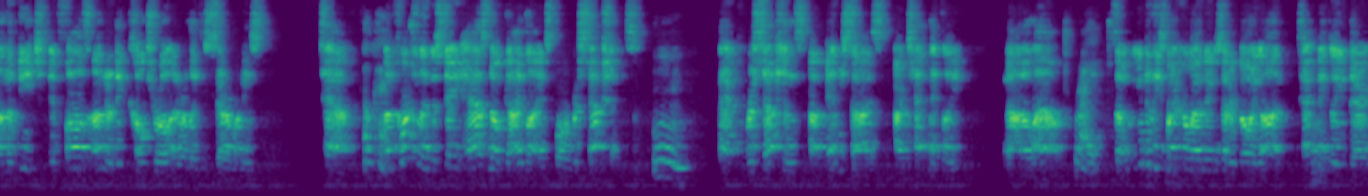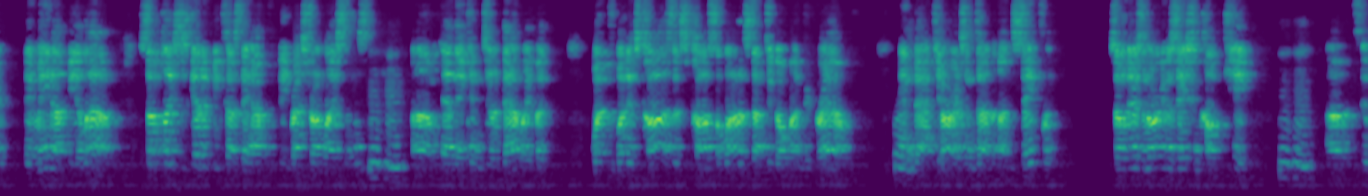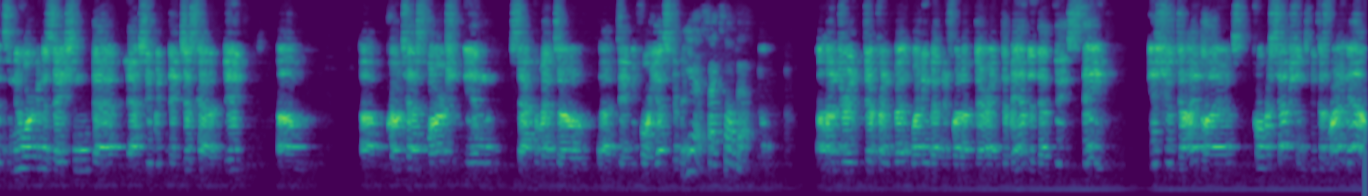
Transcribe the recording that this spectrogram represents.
on the beach, it falls under the cultural and religious ceremonies tab. Okay. Unfortunately, the state has no guidelines for receptions. Mm, In fact, receptions of any size are technically not allowed. right. So even these micro weddings that are going on, technically they they may not be allowed. Some places get it because they have the restaurant license hmm um, and they can do it that way. But what what it's caused is caused a lot of stuff to go underground in backyards and done unsafely. So there's an organization called CAPE, Mm-hmm. Um, it's, a new organization that actually we, they just had a big um, uh, protest march in Sacramento uh, day before yesterday. Yes, I saw that. A hundred different wedding vendors went up there and demanded that the state issue guidelines for receptions because right now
